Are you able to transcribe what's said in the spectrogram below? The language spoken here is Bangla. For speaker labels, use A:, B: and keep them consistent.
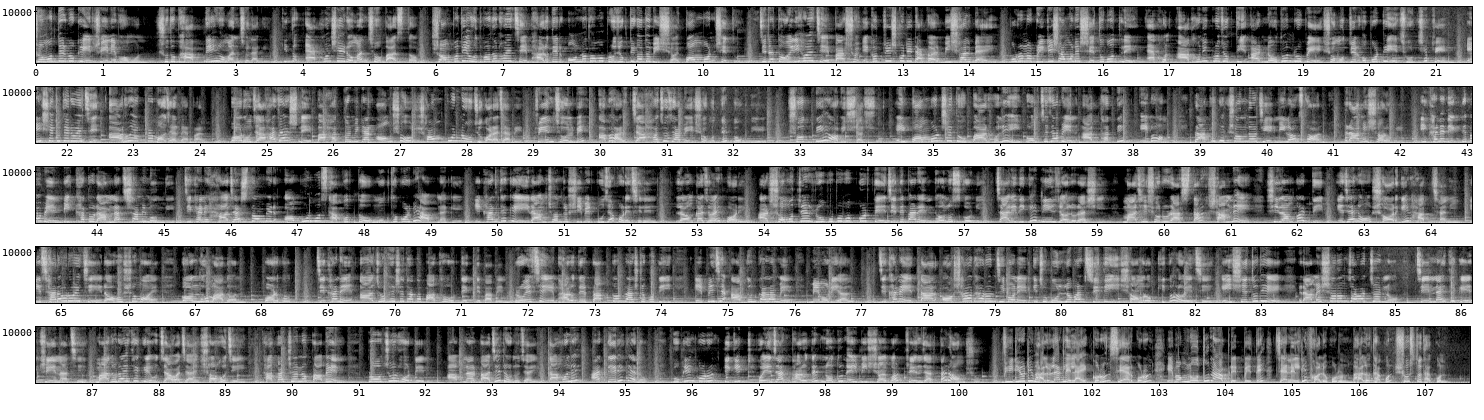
A: সমুদ্রের বুকে ট্রেনে ভ্রমণ। শুধু ভাবতেই রোমাঞ্চ লাগে। কিন্তু এখন সেই রোমাঞ্চ বাস্তব। সম্প্রতি উদ্বোধন হয়েছে ভারতের অন্যতম প্রযুক্তিগত বিস্ময়, পম্বন সেতু, যেটা তৈরি হয়েছে পাঁচশো একত্রিশ কোটি টাকার বিশাল ব্যয়ে। পুরনো ব্রিটিশ আমলের সেতু বদলে এখন আধুনিক প্রযুক্তি আর নতুন রূপে সমুদ্রের ওপর দিয়ে ছুটছে ট্রেন। এই সেতুতে রয়েছে আরও একটা মজার ব্যাপার। বড় জাহাজ আসলে বাহাত্তর মিটার অংশ সম্পূর্ণ উঁচু করা যাবে। ট্রেন চলবে আবার জাহাজও যাবে সমুদ্রের বুক দিয়ে। সত্যি অবিশ্বাস্য। এই পম্বন সেতু পার হলেই পৌঁছে যাবেন আধ্যাত্মিক এবং প্রাকৃতিক সৌন্দর্যের মিলনস্থল রামেশ্বরমে। এখানে দেখতে পাবেন বিখ্যাত রামনাথ স্বামী মন্দির, যেখানে হাজার স্তম্ভের অপূর্ব স্থাপত্য মুগ্ধ করবে আপনাকে। এখান থেকেই রামচন্দ্র শিবের পূজা করেছিলেন লঙ্কা জয়ের পরে। আর সমুদ্রের রূপ উপভোগ করতে যেতে পারেন ধনুষ্কোডি চারিদিকে নীল জলরাশি। মাঝে সরু রাস্তা সামনে শ্রীলঙ্কার দ্বীপ, এ যেন স্বর্গের হাতছানি। এছাড়াও রয়েছে রহস্যময় গন্ধমাদন পর্বত, যেখানে আজও ভেসে থাকা পাথর দেখতে পাবেন। রয়েছে ভারতের প্রাক্তন রাষ্ট্রপতি এপিজে আব্দুল কালামের মেমোরিয়াল, যেখানে তার অসাধারণ জীবনের কিছু মূল্যবান স্মৃতি সংরক্ষিত রয়েছে। এই সেতু দিয়ে রামেশ্বরম যাওয়ার জন্য চেন্নাই থেকে ট্রেন আছে। মাদুরাই থেকেও যাওয়া যায় সহজেই। থাকার জন্য পাবেন প্রচুর হোটেল। আপনার বাজেট অনুযায়ী। তাহলে আর দেরি কেন? বুকিং করুন, টিকিট হয়ে যান ভারতের নতুন এই বিস্ময়কর ট্রেন যাত্রার অংশ। ভিডিওটি ভালো লাগলে লাইক করুন, শেয়ার করুন এবং নতুন আপডেট পেতে চ্যানেলটি ফলো করুন। ভালো থাকুন, সুস্থ থাকুন।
